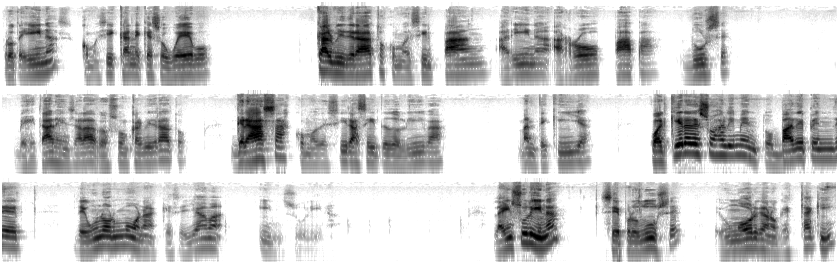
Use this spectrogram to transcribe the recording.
proteínas, como decir carne, queso, huevo, carbohidratos, como decir pan, harina, arroz, papa, dulce, vegetales, ensaladas, son carbohidratos, grasas, como decir aceite de oliva, mantequilla. Cualquiera de esos alimentos va a depender de una hormona que se llama insulina. La insulina se produce en un órgano que está aquí,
